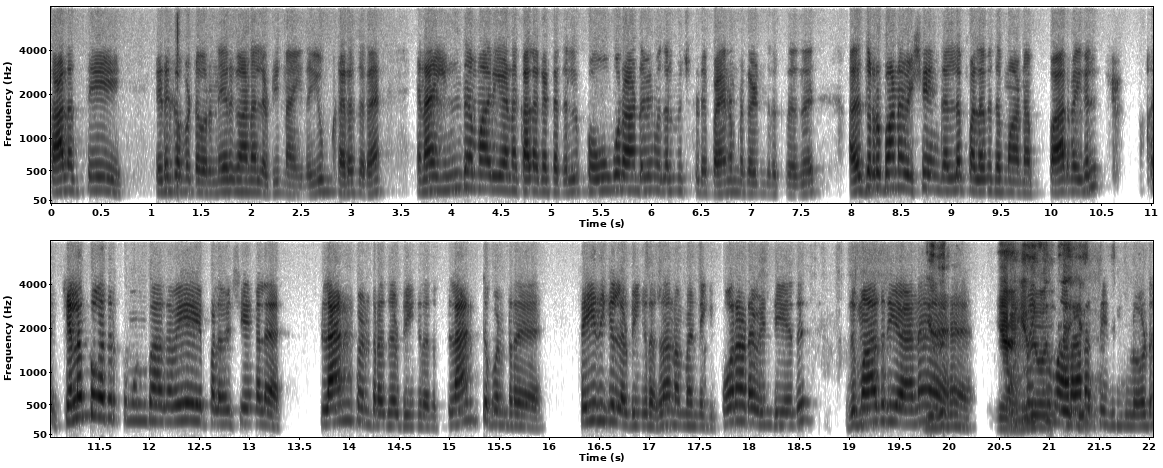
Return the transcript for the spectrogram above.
காலத்தே எடுக்கப்பட்ட ஒரு நேர்காணல் அப்படின்னு நான் இதையும் கருதுறேன். ஏன்னா இந்த மாதிரியான காலகட்டத்தில் இப்போ ஒவ்வொரு ஆண்டுமே முதலமைச்சருடைய பயணம் நிகழ்ந்திருக்கிறது. அது தொடர்பான விஷயங்கள்ல பல விதமான பார்வைகள். கிளம்புவதற்கு முன்பாகவே பல விஷயங்களை பிளான் பண்றது அப்படிங்கிறது பிளான்ட் பண்ற செய்திகள் அப்படிங்கிறது தான் நம்ம இன்னைக்கு போராட வேண்டியது. இது மாதிரியான செய்திகளோடு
